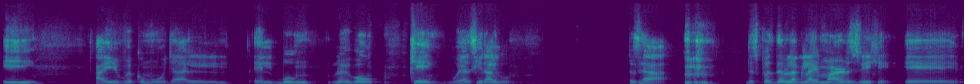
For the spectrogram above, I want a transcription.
Y ahí fue como ya el, el boom. Luego, ¿qué? Voy a decir algo. O sea, después de Black Lives Matter, yo dije, eh,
